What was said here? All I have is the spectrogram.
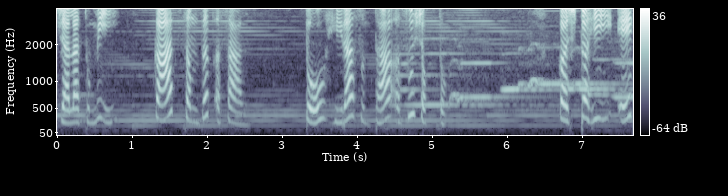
ज्याला तुम्ही काच समजत असाल तो हिरा सुद्धा असू शकतो. कष्ट ही एक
